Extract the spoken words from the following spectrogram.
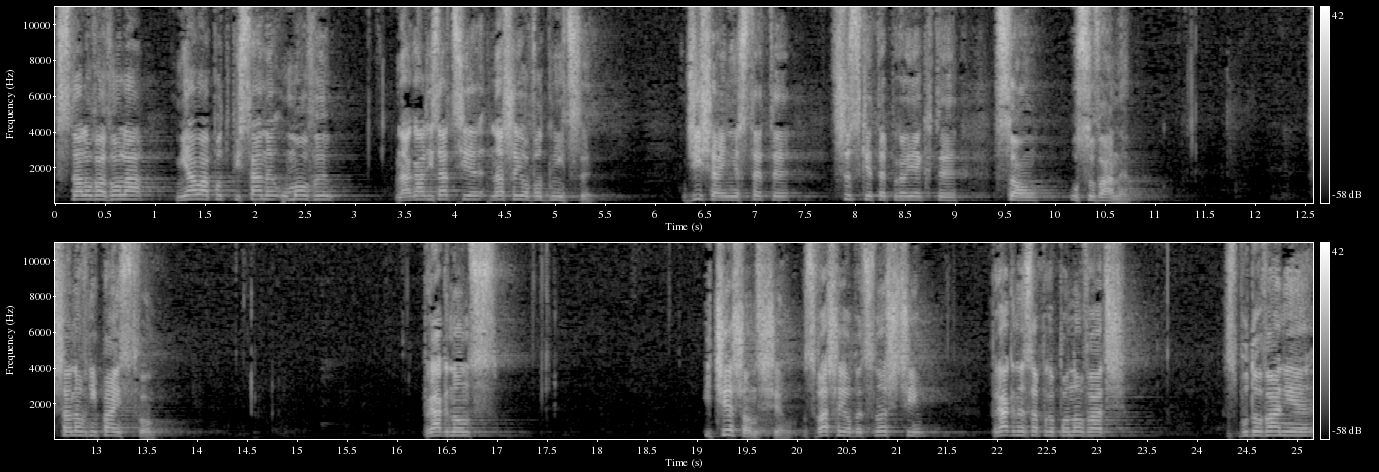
Stalowa Wola miała podpisane umowy na realizację naszej obwodnicy. Dzisiaj niestety wszystkie te projekty są usuwane. Szanowni Państwo, pragnąc i ciesząc się z Waszej obecności, pragnę zaproponować zbudowanie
